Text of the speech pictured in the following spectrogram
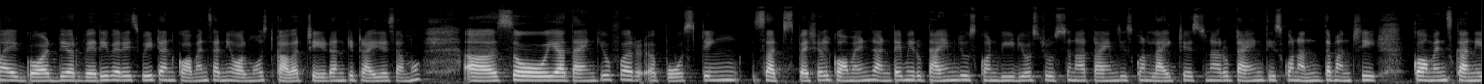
my god they are very very sweet and comments అన్నీ ఆల్మోస్ట్ కవర్ చేయడానికి ట్రై చేశాము. So yeah thank you for posting such special comments అంటే మీరు టైం చూసుకొని వీడియోస్ చూస్తున్నారు టైం తీసుకొని లైక్ చేస్తున్నారు టైం తీసుకొని అంత మంచి కామెంట్స్ కానీ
